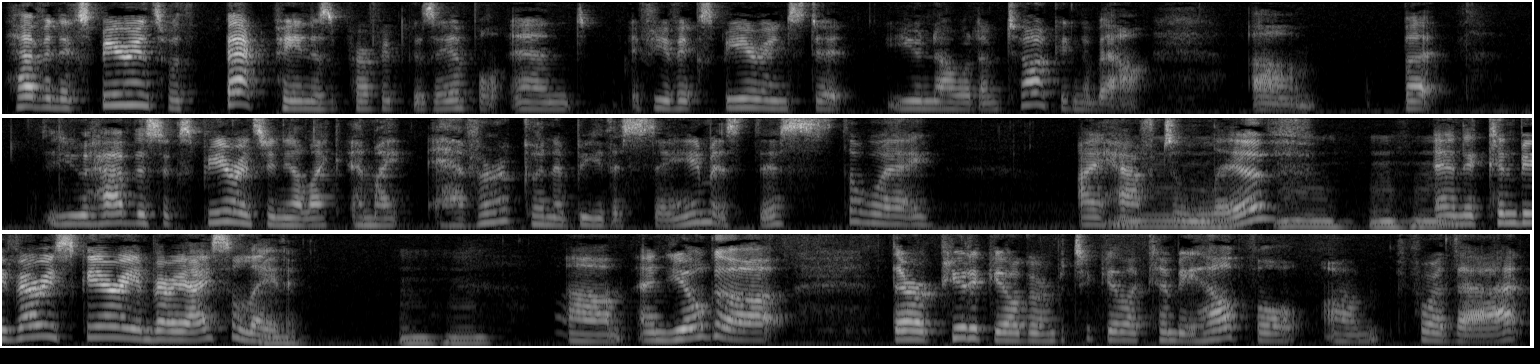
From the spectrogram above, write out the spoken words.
have an experience with back pain is a perfect example, and if you've experienced it, you know what I'm talking about. Um, but you have this experience, and you're like, "Am I ever going to be the same? Is this the way I have to mm-hmm. live?" Mm-hmm. And it can be very scary and very isolating. Mm-hmm. Um, and yoga, therapeutic yoga in particular, can be helpful um, for that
